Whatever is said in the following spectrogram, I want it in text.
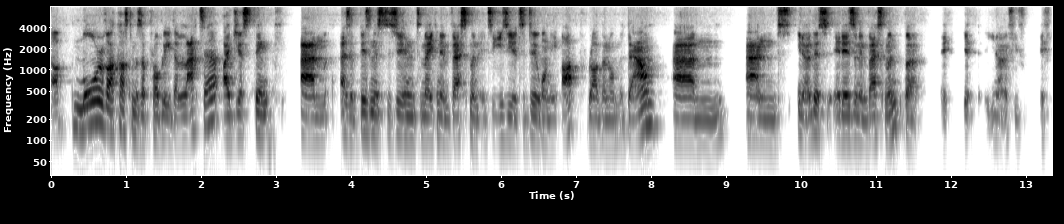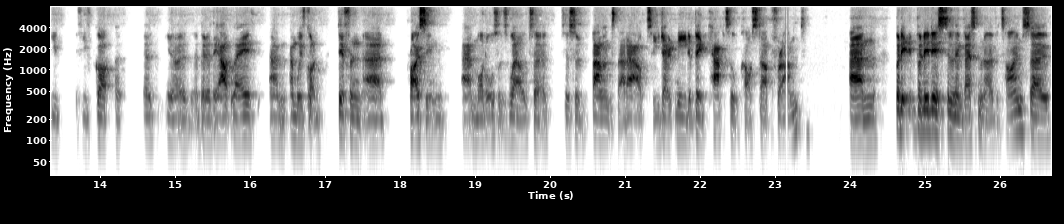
uh, more of our customers are probably the latter. I just think um, as a business decision to make an investment, it's easier to do on the up rather than on the down. Um, and you know, this it is an investment, but it, it, you know, if you've if you if you've got a, a, you know a bit of the outlay, um, and we've got different uh, pricing uh, models as well to to sort of balance that out. So you don't need a big capital cost up front, um, but it but it is still an investment over time. So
